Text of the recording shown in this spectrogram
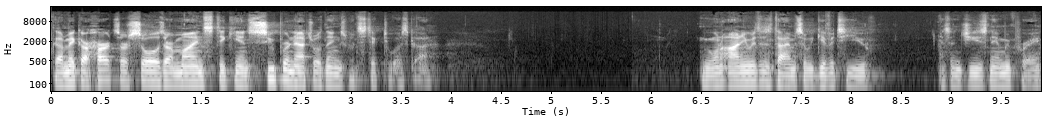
God, make our hearts, our souls, our minds sticky, and supernatural things would stick to us, God. We want to honor you with this time, so we give it to you. It's in Jesus' name we pray.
